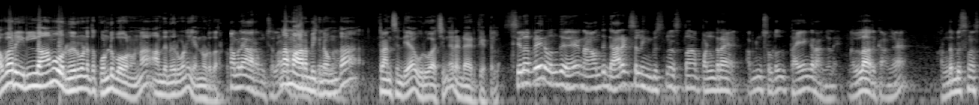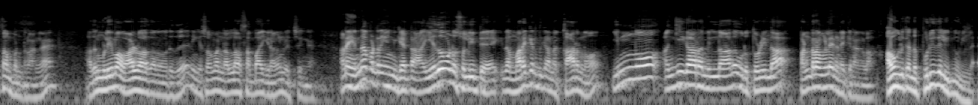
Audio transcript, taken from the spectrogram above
தவறு இல்லாமல் ஒரு நிறுவனத்தை கொண்டு போகணும்னா அந்த நிறுவனம் என்னோடதாக இருக்கும். நம்மளே ஆரம்பிச்சிடலாம். நம்ம ஆரம்பிக்கணும் தான் டிரான்ஸ் இந்தியா உருவாச்சுங்க ரெண்டாயிரத்தி எட்டில். சில பேர் வந்து நான் வந்து டைரக்ட் செல்லிங் பிஸ்னஸ் தான் பண்ணுறேன் அப்படின்னு சொல்கிறது தயங்குறாங்களே. நல்லா இருக்காங்க. அந்த பிஸ்னஸ் தான் பண்ணுறாங்க அதன் மூலிமா வாழ்வாதாரம் வருது. நீங்கள் சொன்ன நல்லா சம்பாதிக்கிறாங்கன்னு வச்சுங்க ஆனால் என்ன பண்ணுறீங்கன்னு கேட்டால் ஏதோ ஒன்று சொல்லிட்டு இதை மறைக்கிறதுக்கான காரணம் இன்னும் அங்கீகாரம் இல்லாத ஒரு தொழிலாக பண்ணுறவங்களே நினைக்கிறாங்களா? அவங்களுக்கு அந்த புரிதல் இன்னும் இல்லை.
